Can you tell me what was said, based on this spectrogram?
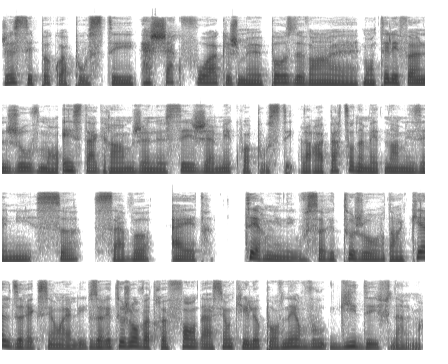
je ne sais pas quoi poster. À chaque fois que je me pose devant euh, mon téléphone, j'ouvre mon Instagram, je ne sais jamais quoi poster. Alors à partir de maintenant, mes amis, ça, ça va être terminé. Vous saurez toujours dans quelle direction aller. Vous aurez toujours votre fondation qui est là pour venir vous guider finalement.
